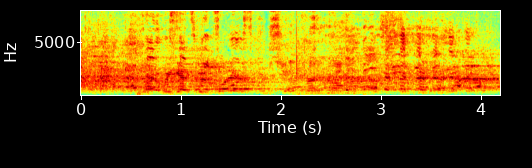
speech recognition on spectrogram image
That's why we got good players.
